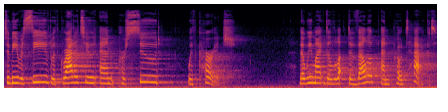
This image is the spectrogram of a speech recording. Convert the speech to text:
to be received with gratitude and pursued with courage. that we might de- develop and protect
